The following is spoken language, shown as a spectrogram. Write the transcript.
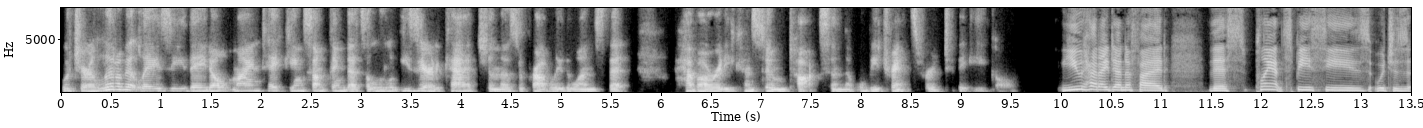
which are a little bit lazy. They don't mind taking something that's a little easier to catch. And those are probably the ones that have already consumed toxin that will be transferred to the eagle. You had identified this plant species, which is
